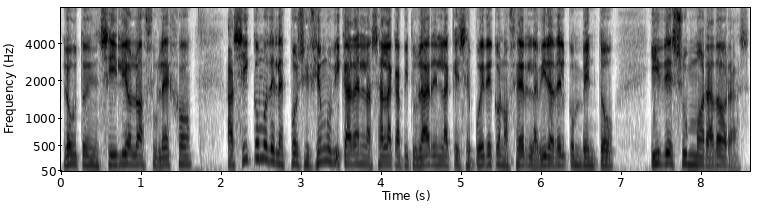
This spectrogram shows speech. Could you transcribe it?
los utensilios, los azulejos, así como de la exposición ubicada en la sala capitular en la que se puede conocer la vida del convento y de sus moradoras.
